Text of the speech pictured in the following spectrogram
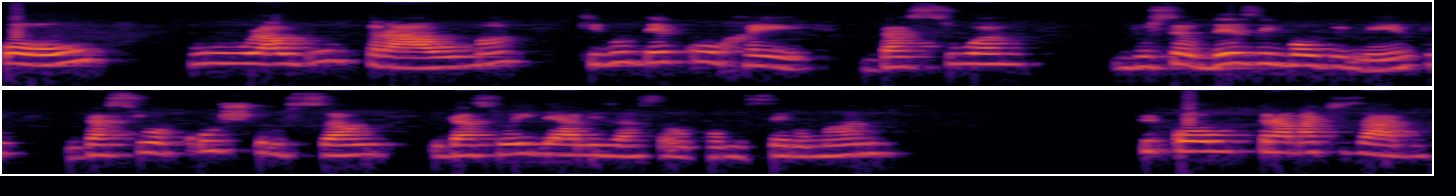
Ou por algum trauma que no decorrer da sua do seu desenvolvimento, da sua construção e da sua idealização como ser humano ficou traumatizado.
